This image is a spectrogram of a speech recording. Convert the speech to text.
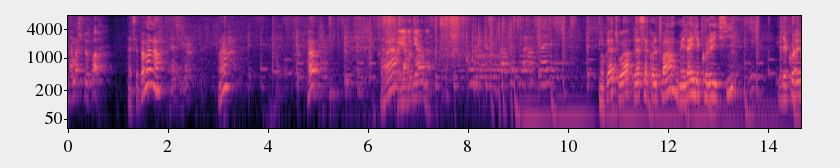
Bah moi je peux pas. Ah, c'est pas mal là. Ouais, bien. Voilà. Hop. Voilà. Et regarde. Donc là, tu vois, là ça colle pas, mais là il est collé ici. Oui. Il est collé.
